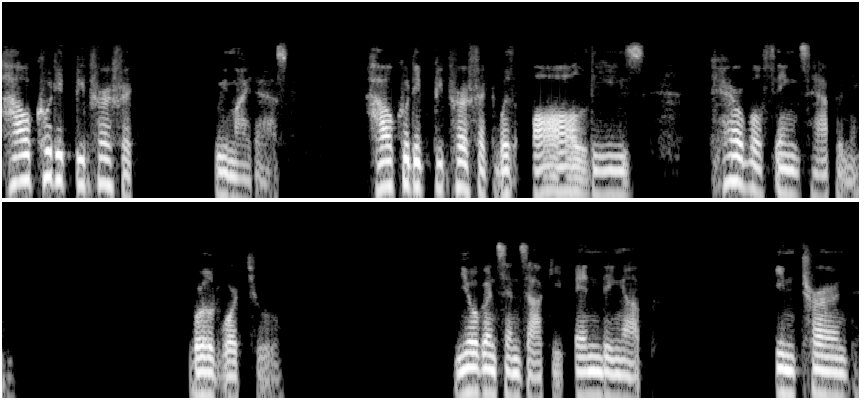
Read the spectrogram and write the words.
How could it be perfect? We might ask. How could it be perfect with all these terrible things happening? World War II, Nyogen Senzaki ending up interned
